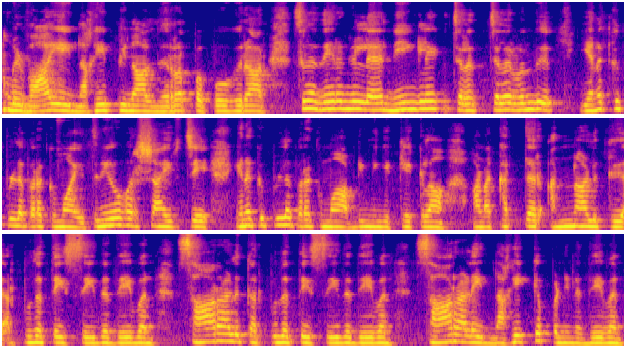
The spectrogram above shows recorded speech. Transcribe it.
உங்கள் வாயை நகைப்பினால் நிரப்ப போகிறார். சில நேரங்களில் நீங்களே சில சிலர் வந்து எனக்கு பிள்ளை பிறக்குமா? எத்தனையோ வருஷம் ஆயிடுச்சே. எனக்கு பிள்ளை பிறக்குமா? அப்படின்னு நீங்கள் கேட்கலாம். ஆனால் கர்த்தர் அன்னாளுக்கு அற்புதத்தை செய்த தேவன் சாராளுக்கு அற்புதத்தை செய்த தேவன் சாராளை நகைக்க பண்ணின தேவன்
